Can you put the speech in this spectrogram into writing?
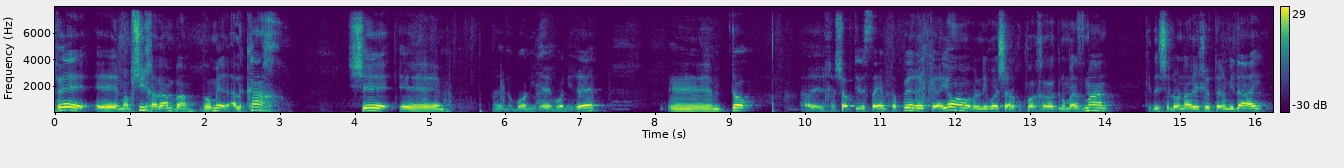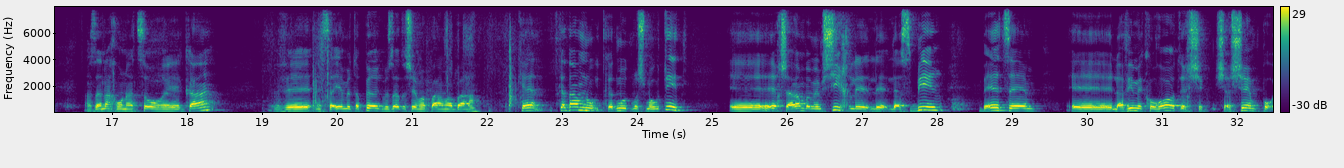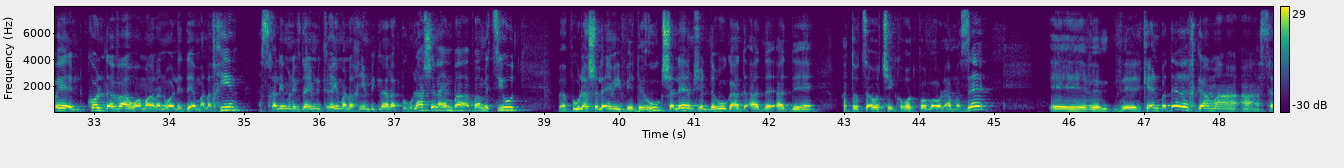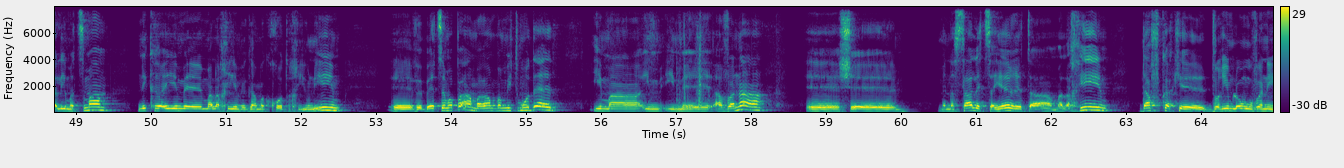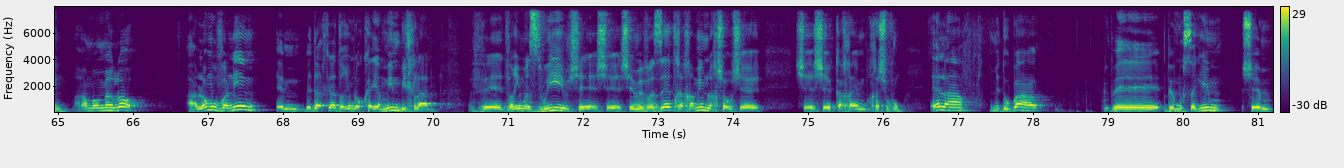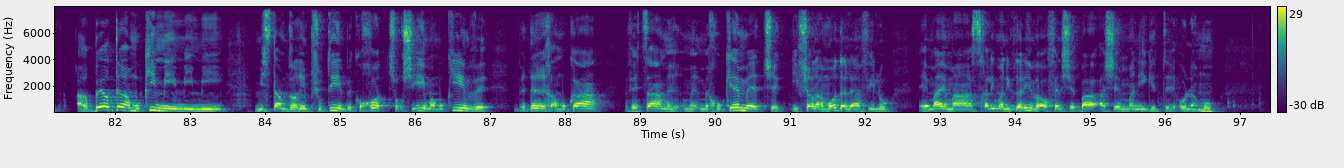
וממשיך הרמב"ם ואומר על כך ש... אה, רגע בואו נראה, בואו נראה. אה, טוב, חשבתי לסיים את הפרק היום, אבל אני רואה שאנחנו כבר חרגנו מהזמן, כדי שלא נאריך יותר מדי, אז אנחנו נעצור כאן ונסיים את הפרק בעזרת השם הפעם הבאה. כן, התקדמנו, התקדמות משמעותית. אה, איך שהרמב"ם המשיך להסביר בעצם אה, להביא מקורות, איך שהשם פועל, כל דבר הוא אמר לנו על ידי מלאכים, הזכלים הנבדלים נקראים מלאכים בגלל הפעולה שלהם במציאות, והפעולה שלהם היא בדירוג שלם של דירוג עד, עד, עד, עד אה, התוצאות שקורות פה בעולם הזה. וכן בדרך גם הזכלים עצמם נקראים מלאכים וגם הכוחות החיוניים ובעצם הפעם הרמב"ם מתמודד עם, ה, עם, עם הבנה אה, שמנסה לצייר את המלאכים דווקא כדברים לא מובנים. הרמב"ם אומר לא, הלא מובנים הם בדרך כלל דברים לא קיימים בכלל ודברים הזויים ש, ש, שמבזה את חכמים לחשוב ש, ש, שככה הם חשבו, אלא מדובר במושגים שהם הרבה יותר עמוקים מסתם דברים פשוטים, בכוחות שורשיים עמוקים ובדרך עמוקה ועצה מחוכמת שאי אפשר לעמוד עליה אפילו, אה, מהם השכלים הנבדלים והאופן שבה השם מנהיג את אה, עולמו.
